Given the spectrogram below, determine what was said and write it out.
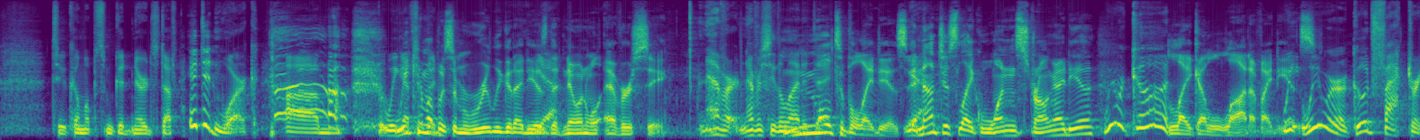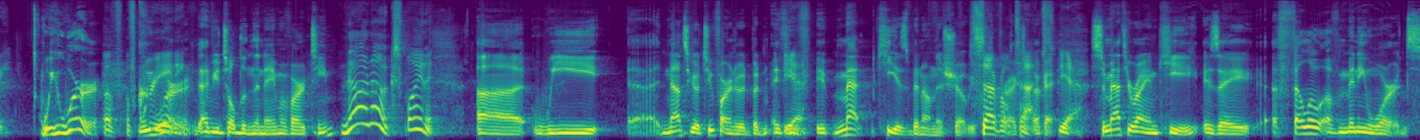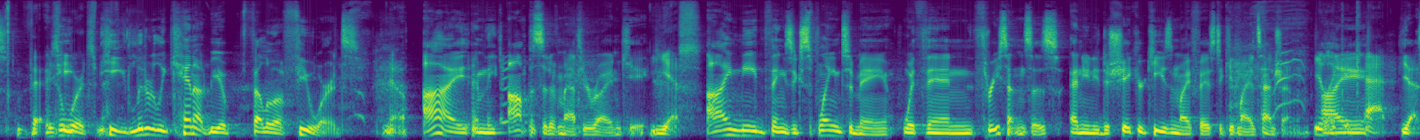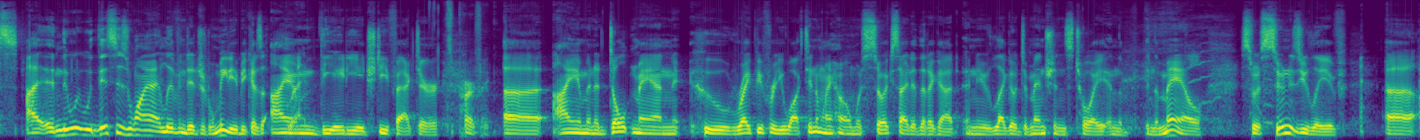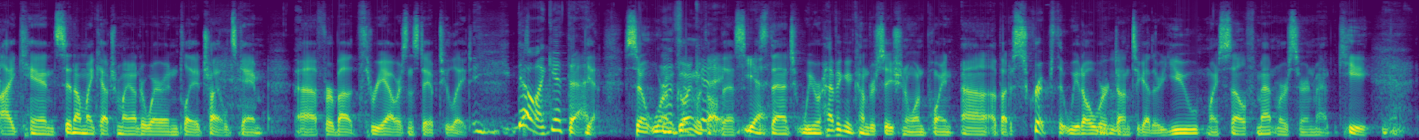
to come up with some good nerd stuff. It didn't work. Um, we, We came up with some really good ideas Yeah. that no one will ever see. never, never see the light of day. Multiple ideas, Yeah. and not just like one strong idea. We were good. Like a lot of ideas. we were a good factory. We were. Of- of We were. creating. Have you told them the name of our team? No, no, explain it. Uh, we. Uh, not to go too far into it, but if Yeah. you if Matt Key has been on this show before, Several correct? times, Okay, yeah. So Matthew Ryan Key is a, a fellow of many words. He's a wordsmith. He literally cannot be a fellow of few words. No. I am the opposite of Matthew Ryan Key. Yes. I need things explained to me within three sentences, and you need to shake your keys in my face to keep my attention. You're like I, a cat. Yes, I, and th- this is why I live in digital media because I am Right. the ADHD factor. It's perfect. Uh, I am an adult man who, right before you walked into my home, was so excited that I got a new Lego Dimensions toy in the in the mail. So as soon as you leave. Uh, I can sit on my couch in my underwear and play a child's game uh, for about three hours and stay up too late. no, I get that. Yeah. So where I'm That's going with all this Yeah. is that we were having a conversation at one point uh, about a script that we'd all worked Mm-hmm. on together. You, myself, Matt Mercer, and Matt Key.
